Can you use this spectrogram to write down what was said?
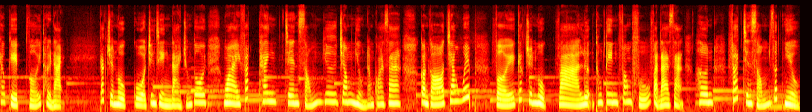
theo kịp với thời đại. Các chuyên mục của chương trình đài chúng tôi ngoài phát thanh trên sóng như trong nhiều năm qua ra, còn có trang web với các chuyên mục và lượng thông tin phong phú và đa dạng hơn phát trên sóng rất nhiều.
